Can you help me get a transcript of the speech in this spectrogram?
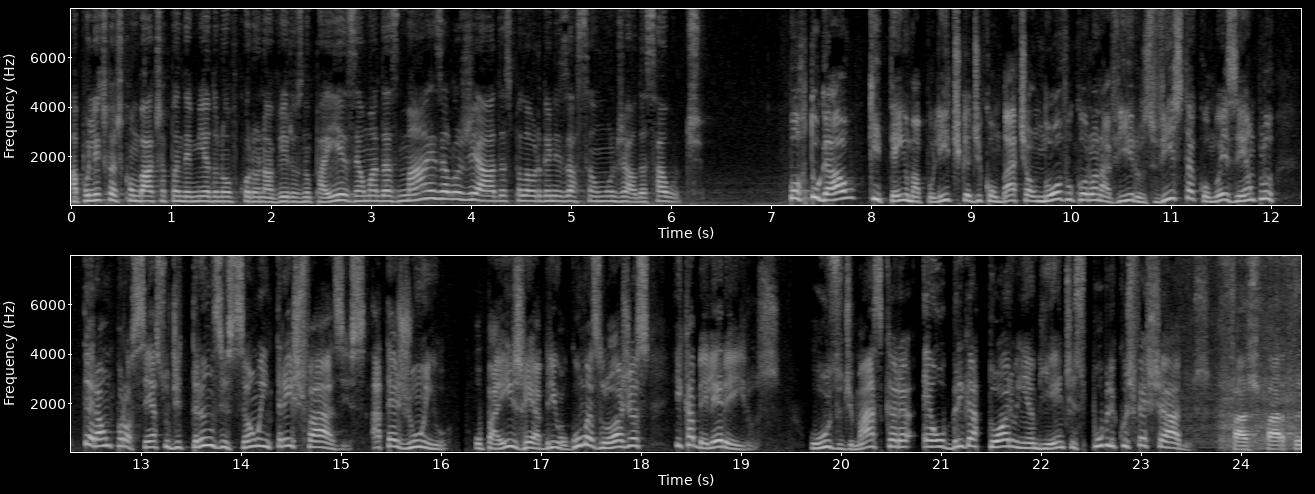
A política de combate à pandemia do novo coronavírus no país é uma das mais elogiadas pela Organização Mundial da Saúde. Portugal, que tem uma política de combate ao novo coronavírus vista como exemplo, terá um processo de transição em três fases, até junho. O país reabriu algumas lojas e cabeleireiros. O uso de máscara é obrigatório em ambientes públicos fechados. Faz parte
